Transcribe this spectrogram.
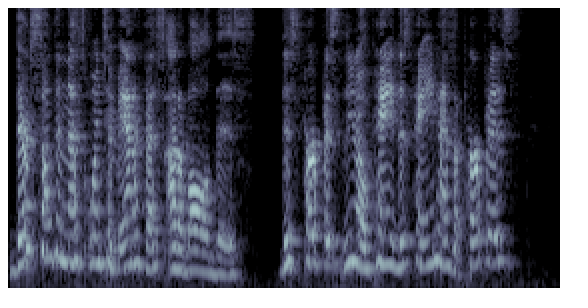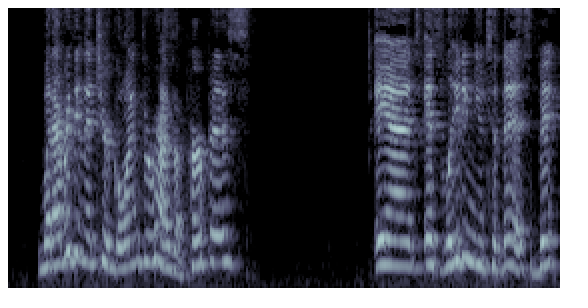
there's something that's going to manifest out of all of this. This purpose, you know, pain, this pain has a purpose. But everything that you're going through has a purpose. And it's leading you to this. Big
